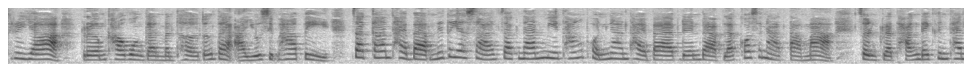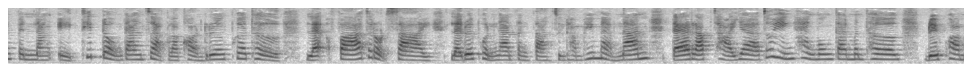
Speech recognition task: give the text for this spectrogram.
ทริยา เริ่มเข้าวงการบันเทิงตั้งแต่อายุ 15 ปี จากการถ่ายแบบนิตยสารจากนั้นมีทั้งผลงานถ่ายแบบเดินแบบและโฆษณาตามมาจนกระทั่งได้ขึ้นแท่นเป็นนางเอกที่โด่งดังจากละครเรื่องเพื่อเธอ และฟ้าจรดทราย และด้วยผลงานต่างๆ จึงทำให้แหม่มนั้นได้รับฉายาเจ้าหญิงแห่งวงการบันเทิง ด้วยความ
